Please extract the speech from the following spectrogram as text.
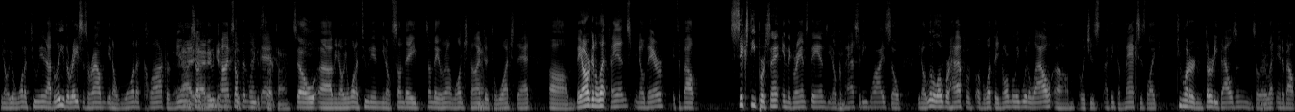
you know, you'll want to tune in. I believe the race is around you know one o'clock or noon, I- some, I noon time, the- something like that. So um, you know, you'll want to tune in. You know, Sunday Sunday around lunchtime Yeah. to, to watch that. Um, they are going to let fans, you know, there. It's about sixty percent in the grandstands, you know, Mm-hmm. capacity wise. So you know, a little over half of, of what they normally would allow, um, which is I think the max is like two hundred and thirty thousand. So they're letting in about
